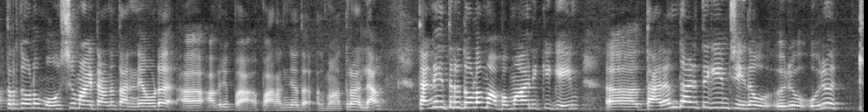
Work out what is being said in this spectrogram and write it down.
അത്രത്തോളം മോശമായിട്ടാണ് തന്നോട് അവർ പറഞ്ഞത്. അത് മാത്രമല്ല തന്നെ ഇത്രത്തോളം അപമാനിക്കുകയും തരം താഴ്ത്തുകയും ചെയ്ത ഒരു ഒരൊറ്റ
